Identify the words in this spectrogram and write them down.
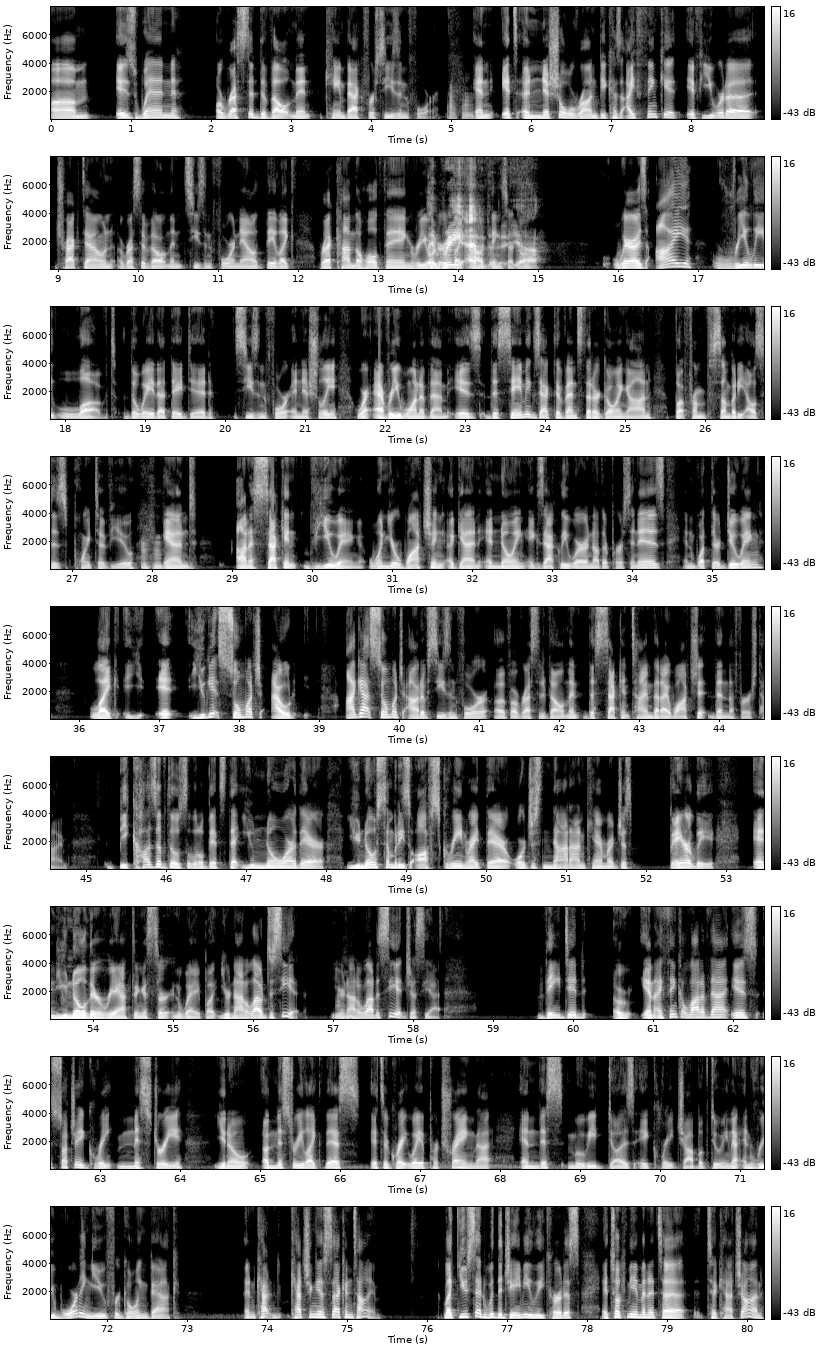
um, is when Arrested Development came back for season 4 and its initial run. Because I think it, if you were to track down Arrested Development season four now, they like retcon the whole thing, reordered like how things it, are going. yeah. Whereas I really loved the way that they did season four initially, where every one of them is the same exact events that are going on, but from somebody else's point of view. And on a second viewing, when you're watching again and knowing exactly where another person is and what they're doing, Like it, you get so much out. I got so much out of season four of Arrested Development the second time that I watched it than the first time. Because of those little bits that you know are there. You know somebody's off screen right there or just not on camera, just barely. And you know they're reacting a certain way, but you're not allowed to see it. You're mm-hmm. not allowed to see it just yet they did a, and i think a lot of that is such a great mystery you know a mystery like this it's a great way of portraying that. And this movie does a great job of doing that and rewarding you for going back and ca- catching it a second time. Like you said with the jamie lee curtis it took me a minute to to catch on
